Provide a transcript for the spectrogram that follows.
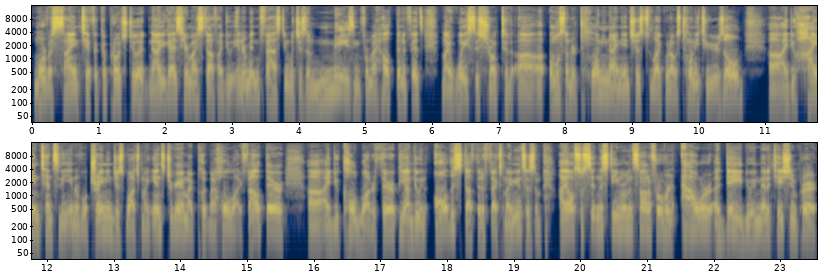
more of a scientific approach to it, now you guys hear my stuff. I do intermittent fasting, which is amazing for my health benefits. My waist is shrunk to uh, almost under 29 inches to like when I was 22 years old. Uh, I do high intensity interval training. Just watch my Instagram. I put my whole life out there. Uh, I do cold water therapy. I'm doing all the stuff that affects my immune system. I also sit in the steam room and sauna for over an hour a day doing meditation and prayer.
